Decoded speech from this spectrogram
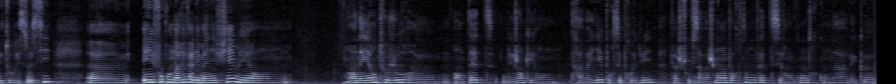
Les touristes aussi. Euh, et il faut qu'on arrive à les magnifier, mais en, ayant toujours euh, en tête les gens qui ont travaillé pour ces produits. Enfin, je trouve ça vachement important, en fait, ces rencontres qu'on a avec, euh,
